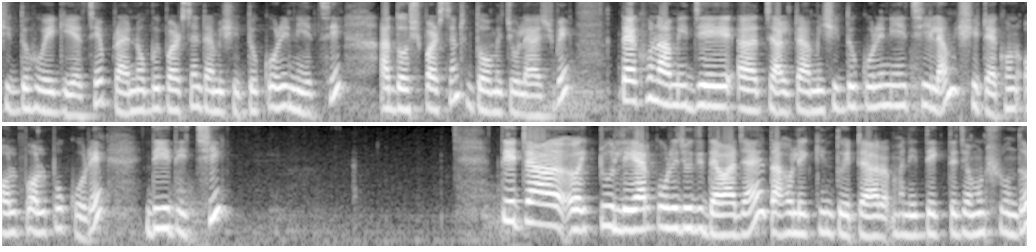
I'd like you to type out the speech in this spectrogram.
সিদ্ধ হয়ে গিয়েছে, প্রায় নব্বই পার্সেন্ট আমি সিদ্ধ করে নিয়েছি আর দশ পার্সেন্ট দমে চলে আসবে। তো এখন আমি যে চালটা আমি সিদ্ধ করে নিয়েছিলাম সেটা এখন অল্প অল্প করে দিয়ে দিচ্ছি। তো এটা একটু লেয়ার করে যদি দেওয়া যায়, তাহলে কিন্তু এটা মানে দেখতে যেমন সুন্দর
